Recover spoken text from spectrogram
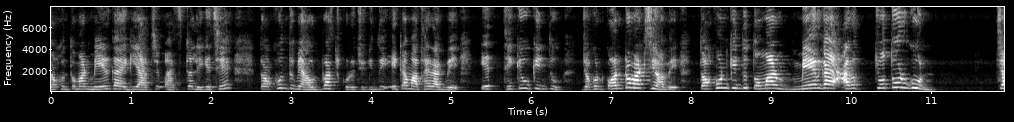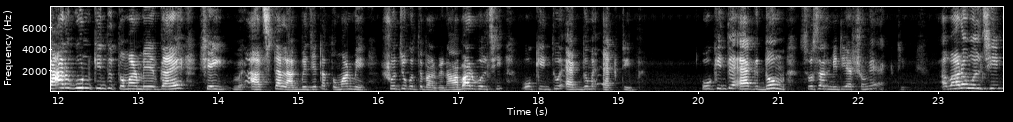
যখন তোমার মেয়ের গায়ে গিয়ে আঁচ, আঁচটা লেগেছে, তখন তুমি আউটবাস্ট করেছ। কিন্তু এটা মাথায় রাখবে, এর থেকেও কিন্তু যখন কন্ট্রোভার্সি হবে, তখন কিন্তু তোমার মেয়ের গায়ে আরও চতুর্গুণ চার গুণ কিন্তু তোমার মেয়ের গায়ে সেই আঁচটা লাগবে যেটা তোমার মেয়ে সহ্য করতে পারবে না। আবার বলছি, ও কিন্তু একদম অ্যাক্টিভ ও কিন্তু একদম সোশ্যাল মিডিয়ার সঙ্গে অ্যাক্টিভ আবারও বলছি,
